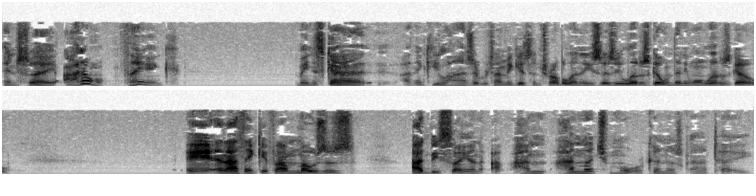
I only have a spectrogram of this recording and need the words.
and say, I don't think I mean, this guy, I think he lies every time he gets in trouble, and he says he'll let us go, and then he won't let us go. And, and I think if I'm Moses, I'd be saying, how, how much more can this guy take?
